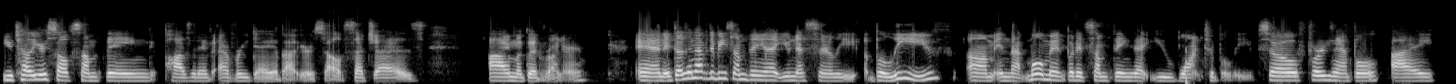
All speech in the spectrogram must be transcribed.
you tell yourself something positive every day about yourself, such as, I'm a good runner. And it doesn't have to be something that you necessarily believe um, in that moment, but it's something that you want to believe. So, for example, I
